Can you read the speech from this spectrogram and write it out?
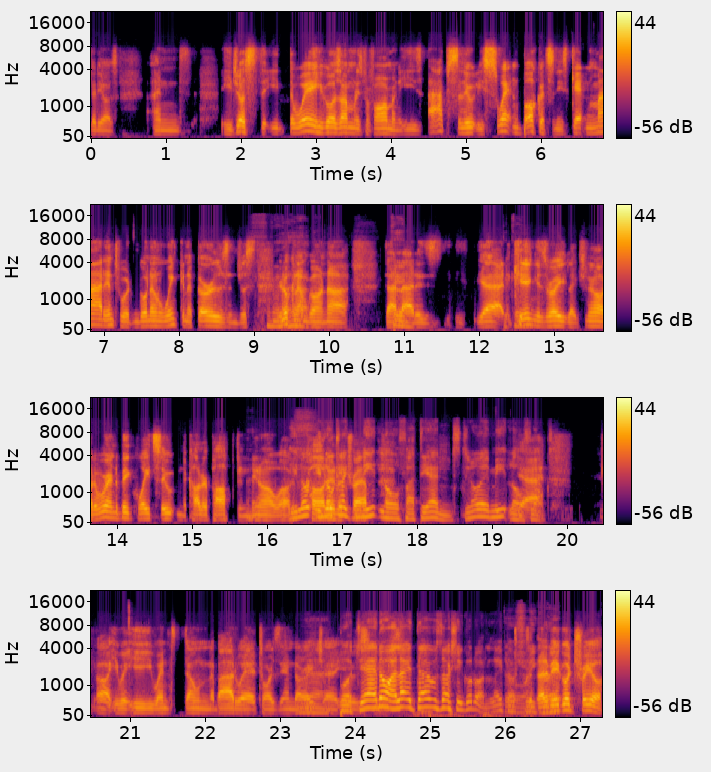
videos, and he just he, the way he goes on when he's performing, he's absolutely sweating buckets and he's getting mad into it and going down winking at girls and just you're looking at him going, nah, that King. lad is, yeah, the, The king. king. is right. Like, you know, they're wearing the big white suit and the collar popped and, you know, uh, he, look, he looked like trap. meatloaf at the end. Do you know what meatloaf Yeah. looks? Oh, he went- he went down a bad way towards the end. All right, Yeah. yeah. but was- yeah, he no, I like that. Was actually a good one. I like that were three That'd be a good trio.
